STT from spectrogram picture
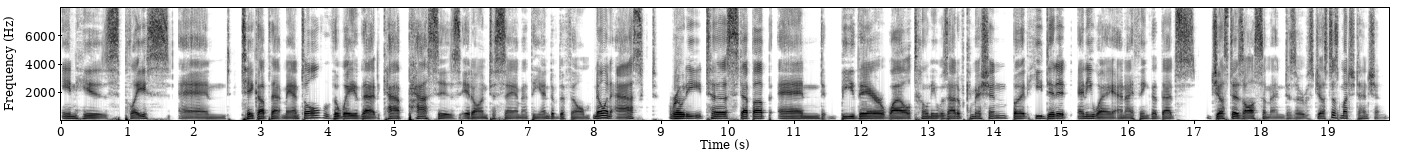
in his place and take up that mantle the way that Cap passes it on to Sam at the end of the film. No one asked Rhodey to step up and be there while Tony was out of commission, but he did it anyway, and I think that that's just as awesome and deserves just as much attention.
